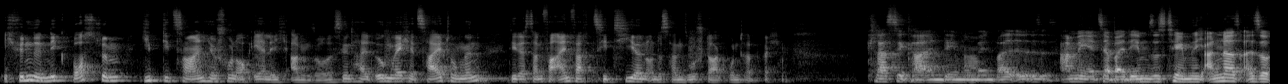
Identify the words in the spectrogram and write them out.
ich finde, Nick Bostrom gibt die Zahlen hier schon auch ehrlich an. So. Es sind halt irgendwelche Zeitungen, die das dann vereinfacht zitieren und es dann so stark runterbrechen. Klassiker in dem Moment, weil äh, es haben wir jetzt ja bei dem System nicht anders. Also,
